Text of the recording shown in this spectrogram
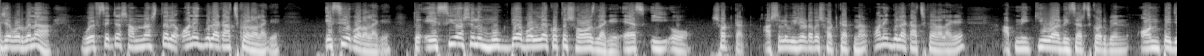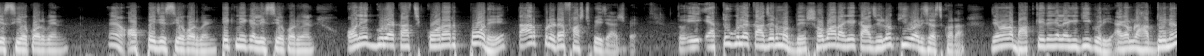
এসে পড়বে না। ওয়েবসাইটটা সামনে আসতে হলে অনেকগুলো কাজ করা লাগে। এসিও করা লাগে। তো এসিও আসলে মুখ দিয়ে বললে কত সহজ লাগে। এস ইও শর্টকাট আসলে বিষয়টা তো শর্টকাট না। অনেকগুলো কাজ করা লাগে। আপনি কিওয়ার্ড রিসার্চ করবেন অন পেজ এসিও করবেন। হ্যাঁ অফ পেজ এসিও করবেন টেকনিক্যাল এসিও করবেন। অনেকগুলো কাজ করার পরে তারপরে এটা ফার্স্ট পেজে আসবে। তো এই এতগুলো কাজের মধ্যে সবার আগে কাজ হলো কিওয়ার্ড রিসার্চ করা। যেমন আমরা ভাত খেতে গেলে আগে কী করি? আগে আমরা হাত ধুই না?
